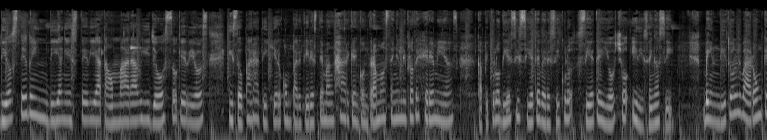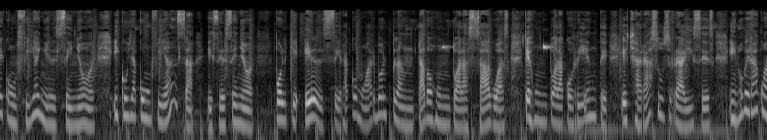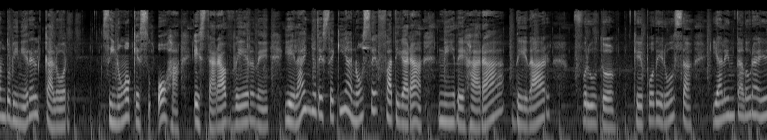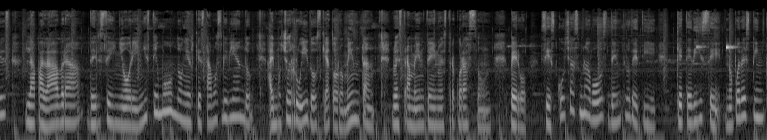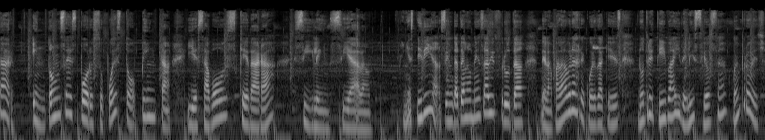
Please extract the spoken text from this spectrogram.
Dios te bendiga en este día tan maravilloso que Dios hizo para ti. Quiero compartir este manjar que encontramos en el libro de Jeremías, capítulo 17, versículos 7 y 8, y dicen así. Bendito el varón que confía en el Señor y cuya confianza es el Señor porque él será como árbol plantado junto a las aguas, que junto a la corriente echará sus raíces y no verá cuando viniera el calor sino que su hoja estará verde y el año de sequía no se fatigará ni dejará de dar fruto. Qué poderosa y alentadora es la palabra del Señor. En este mundo en el que estamos viviendo hay muchos ruidos que atormentan nuestra mente y nuestro corazón. Pero si escuchas una voz dentro de ti que te dice no puedes pintar, entonces por supuesto pinta y esa voz quedará silenciada. En este día, siéntate a la mesa, disfruta de la palabra, recuerda que es nutritiva y deliciosa. Buen provecho.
